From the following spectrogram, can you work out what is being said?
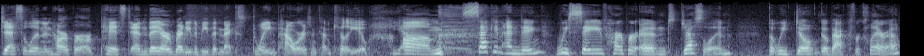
jessalyn and harper are pissed and they are ready to be the next dwayne powers and come kill you Yeah. um Second ending, we save Harper and Jessalyn, but we don't go back for Clara.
